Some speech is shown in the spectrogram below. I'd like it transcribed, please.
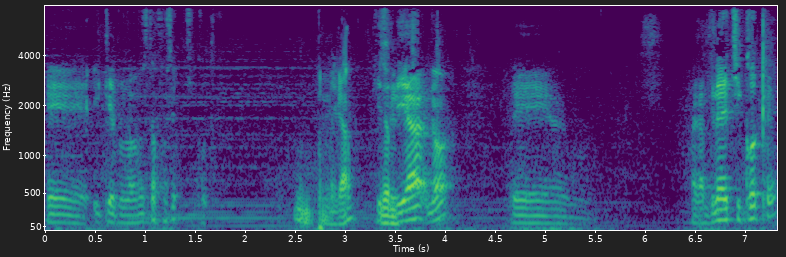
eh, y que el protagonista fuese Chicote. Pues Mira, Que sería, ¿no? Eh, la cantina de Chicote,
